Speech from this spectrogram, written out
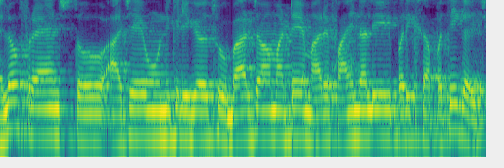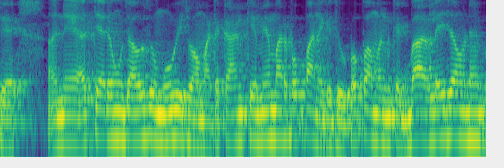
હેલો ફ્રેન્ડ્સ તો આજે હું નીકળી ગયો છું બહાર જવા માટે. મારે ફાઇનલી પરીક્ષા પતી ગઈ છે અને અત્યારે હું જાઉં છું મૂવી જોવા માટે. કારણ કે મેં મારા પપ્પાને કીધું, પપ્પા, મને કંઈક બહાર લઈ જાઓ ને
